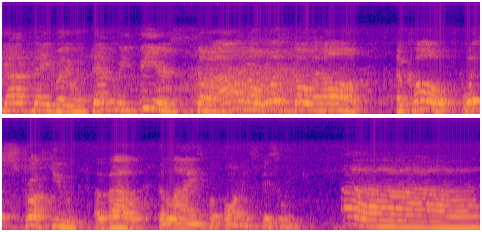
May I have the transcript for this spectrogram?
Beyonce, but it was definitely fierce, so I don't know what's going on. Nicole, what struck you about the Lions' performance this week? Uh,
